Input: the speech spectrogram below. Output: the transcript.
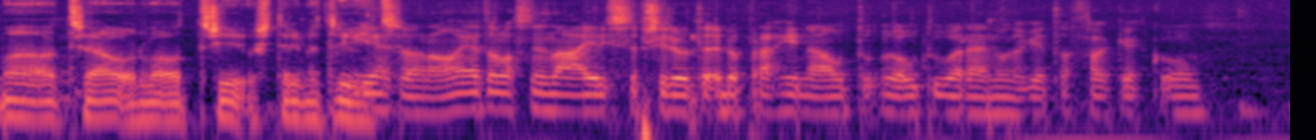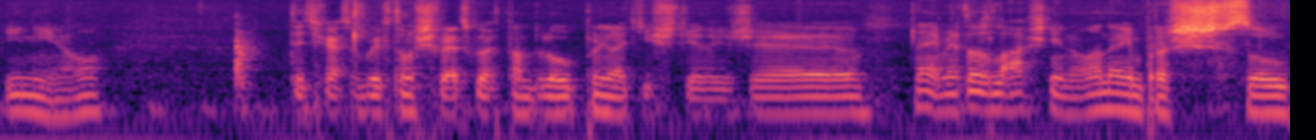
má třeba o dva, o tři, o čtyři metry víc. Je to, no, je to vlastně zná, když se přijde do Prahy na autu, autu arénu, tak je to fakt jako jiný, no teďka jsme byli v tom Švédsku, tak tam bylo úplně letiště, takže nevím, je to zvláštní, no, nevím, proč jsou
